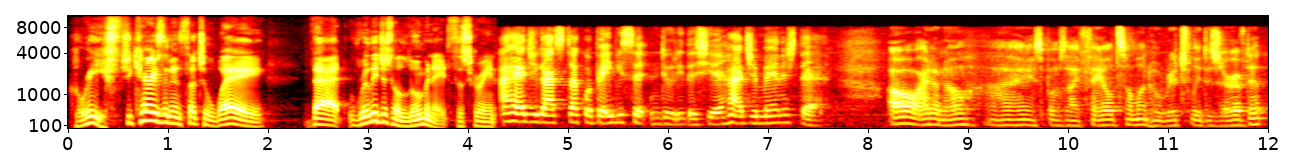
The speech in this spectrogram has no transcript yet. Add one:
grief. She carries it in such a way that really just illuminates the screen. I had you got stuck with babysitting duty this year. How'd you manage that? Oh, I don't know. I suppose I failed someone who richly deserved it.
